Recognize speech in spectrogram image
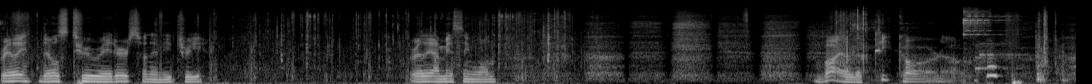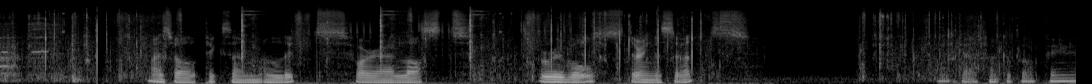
Really? There was two raiders when I need three. Really, I'm missing one. Violet key card. Oh. Might as well pick some loot for uh, lost rubles during this event. Got a Funko Pop here.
